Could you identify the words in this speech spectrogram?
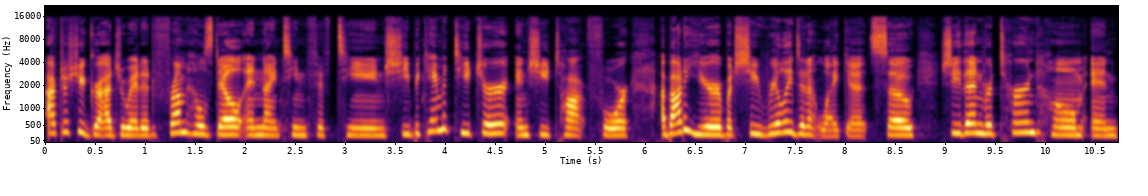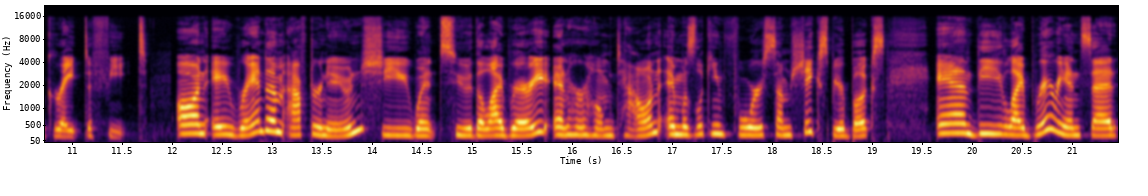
After she graduated from Hillsdale in 1915, she became a teacher and she taught for about a year, but she really didn't like it, so she then returned home in great defeat. On a random afternoon, she went to the library in her hometown and was looking for some Shakespeare books, and the librarian said,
